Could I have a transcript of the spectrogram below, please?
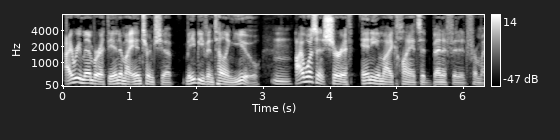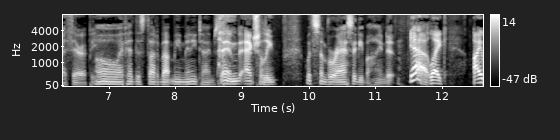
I remember at the end of my internship, maybe even telling you, mm. I wasn't sure if any of my clients had benefited from my therapy. Oh, I've had this thought about me many times, and actually with some veracity behind it. Yeah, like I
